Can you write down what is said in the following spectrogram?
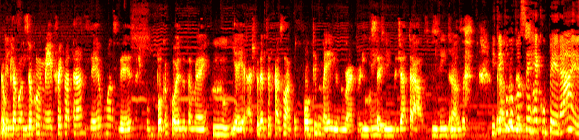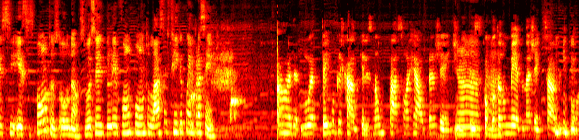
Eu- o que aconteceu comigo foi que eu atrasei algumas vezes, tipo, pouca coisa também. Uhum. E aí, acho que eu devo ter ficado, sei lá, com um ponto e meio no record, não sei, de atraso. Entendi. Graças- E tem como você recuperar esse- esses pontos ou não? Se você levou um ponto lá, você fica com ele pra sempre. Olha, Lu, é bem complicado, porque eles não passam a real pra gente. Ah, eles ficam tá. botando medo na gente, sabe? Tipo,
